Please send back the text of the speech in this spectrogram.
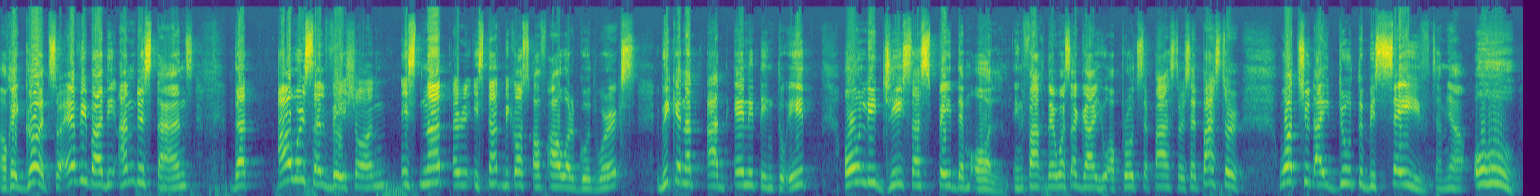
Okay, good. So everybody understands that our salvation is not is not because of our good works. We cannot add anything to it. Only Jesus paid them all. In fact, there was a guy who approached the pastor said, Pastor, what should I do to be saved? Sabi niya, oh,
